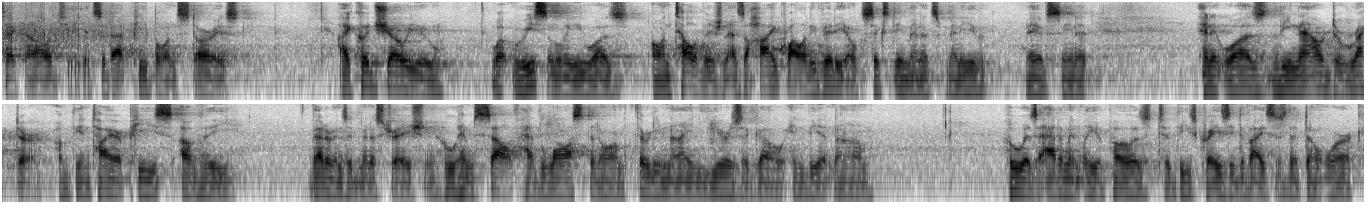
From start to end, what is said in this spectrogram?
technology, it's about people and stories. I could show you what recently was on television as a high quality video, 60 minutes, many of you may have seen it. And it was the now director of the entire piece of the Veterans Administration, who himself had lost an arm 39 years ago in Vietnam, who was adamantly opposed to these crazy devices that don't work.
